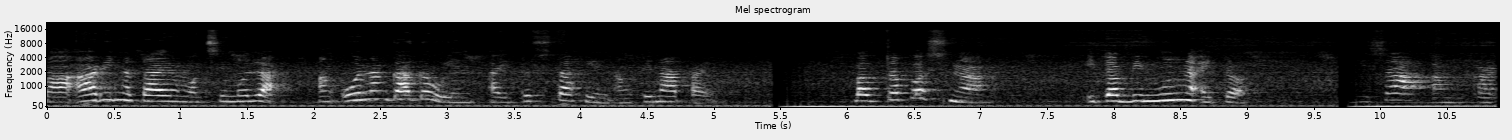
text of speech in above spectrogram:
maaari na tayong magsimula. Ang unang gagawin ay tustahin ang tinapay. Pagtapos na, itabi muna ito. Isa ang karne.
